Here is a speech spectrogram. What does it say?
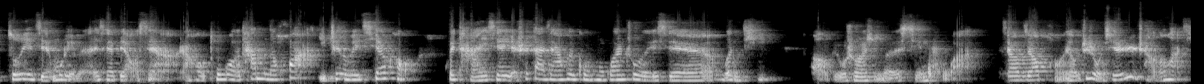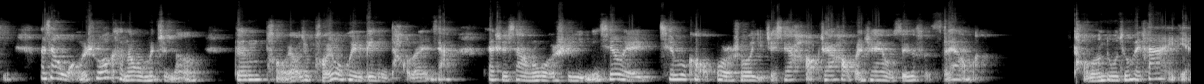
综艺节目里面的一些表现啊，然后通过他们的话以这个为切口，会谈一些也是大家会共同关注的一些问题啊，比如说什么辛苦啊，交不交朋友这种其实日常的话题。那像我们说，可能我们只能跟朋友，就朋友会跟你讨论一下，但是像如果是以明星为切入口，或者说以这些号，这些号本身也有自己的粉丝量嘛。讨论度就会大一点，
